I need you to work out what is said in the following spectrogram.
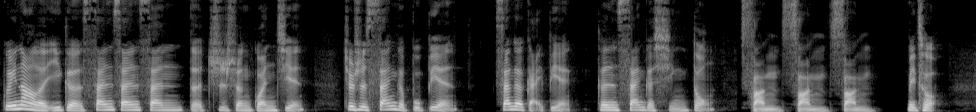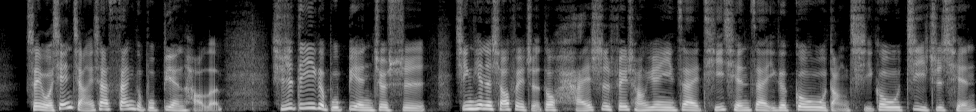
归纳了一个三三三的制胜关键，就是三个不变。三个改变跟三个行动，三三三，没错。所以我先讲一下三个不变好了。其实第一个不变就是，今天的消费者都还是非常愿意在提前在一个购物档期、购物季之前，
